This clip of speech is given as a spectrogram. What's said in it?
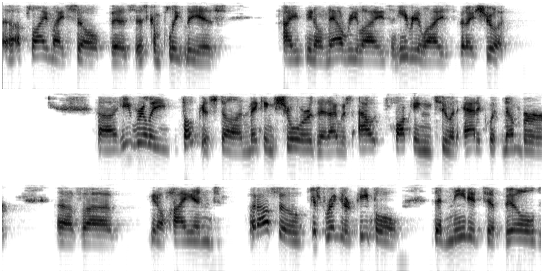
apply myself as, as completely as I, you know, now realize and he realized that I should. Uh, he really focused on making sure that I was out talking to an adequate number of, uh, you know, high end, but also just regular people that needed to build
